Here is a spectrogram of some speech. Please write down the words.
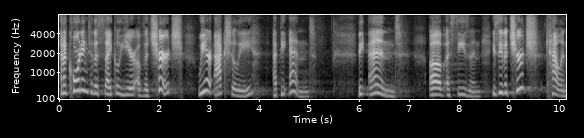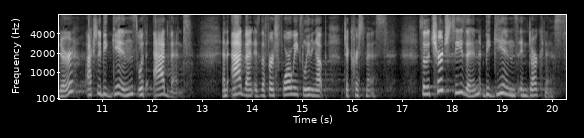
And according to the cycle year of the church, we are actually at the end. The end of a season. You see, the church calendar actually begins with Advent. And Advent is the first four weeks leading up to Christmas. So the church season begins in darkness.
